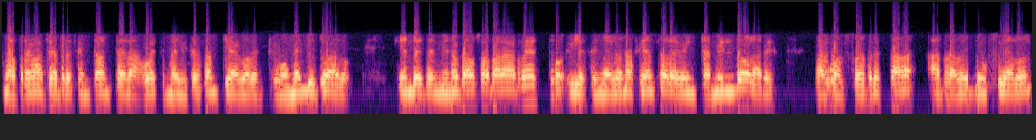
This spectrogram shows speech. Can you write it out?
La prueba se presentó ante la juez Melissa Santiago del Tribunal de Utuado quien determinó causa para arresto y le señaló una fianza de 20 mil dólares, la cual fue prestada a través de un fiador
